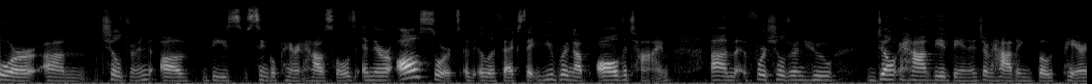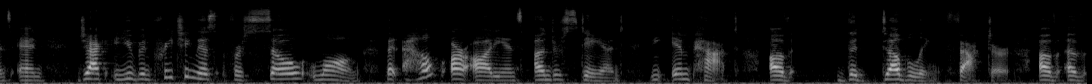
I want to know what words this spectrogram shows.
for um, children of these single parent households, and there are all sorts of ill effects that you bring up all the time um, for children who don't have the advantage of having both parents. And Jack, you've been preaching this for so long, but help our audience understand the impact of the doubling factor of, of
